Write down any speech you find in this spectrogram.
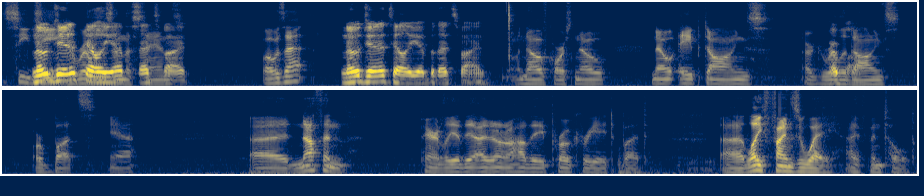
CG No gorillas in the that's stands. fine. What was that? No genitalia, but that's fine. No, of course, no, no ape dongs or gorilla Or dongs or butts. Yeah, uh, nothing. Apparently, They- I don't know how they procreate, but uh, life finds a way. I've been told.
